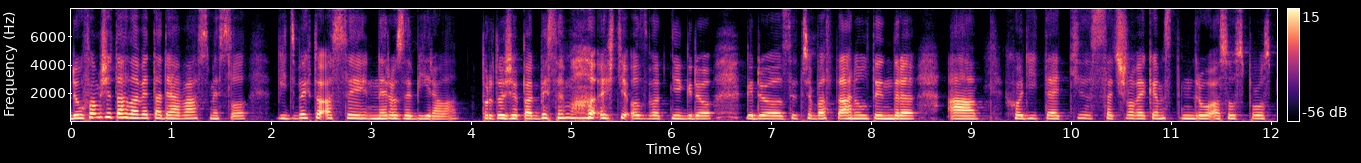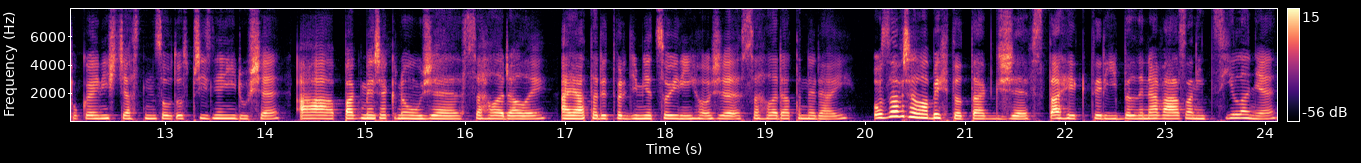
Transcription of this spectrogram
Doufám, že tahle věta dává smysl, víc bych to asi nerozebírala, protože pak by se mohl ještě ozvat někdo, kdo si třeba stáhnul Tinder a chodí teď se člověkem z Tinderu a jsou spolu spokojení, šťastní, jsou to zpříznění duše. A pak mi řeknou, že se hledali. A já tady tvrdím něco jiného, že se hledat nedají. Uzavřela bych to tak, že vztahy, které byly navázané cíleně,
